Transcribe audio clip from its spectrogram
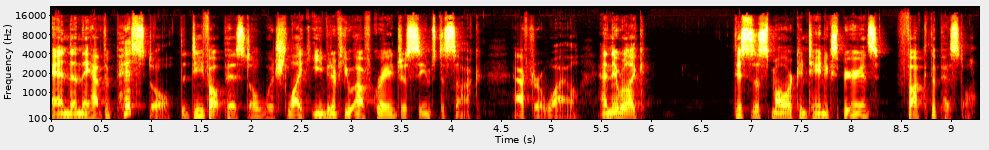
and then they have the pistol, the default pistol, which, like, even if you upgrade, just seems to suck after a while." And they were like, "This is a smaller contained experience. Fuck the pistol."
